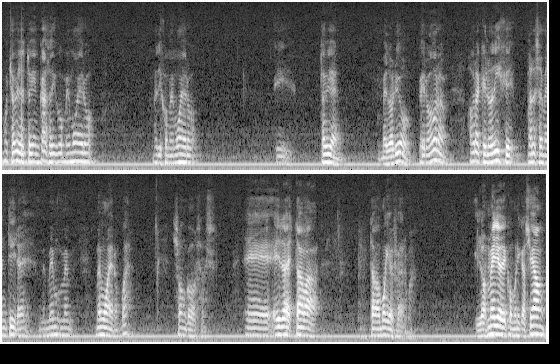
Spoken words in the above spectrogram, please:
muchas veces estoy en casa y digo, me muero, me dijo, me muero, y está bien, me dolió, pero ahora, ahora que lo dije, parece mentira, ¿eh? me, me- me muero, Bueno, son cosas. Eh, ella estaba, estaba muy enferma, y los medios de comunicación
